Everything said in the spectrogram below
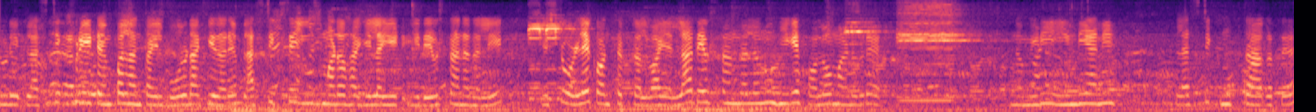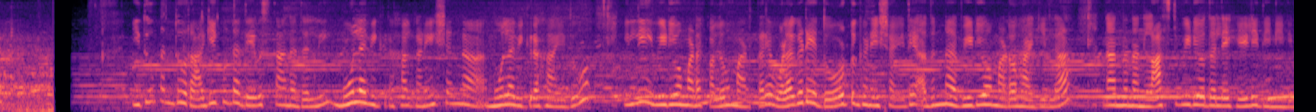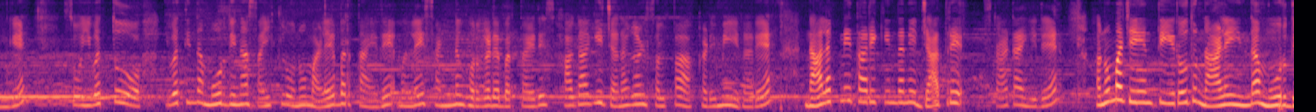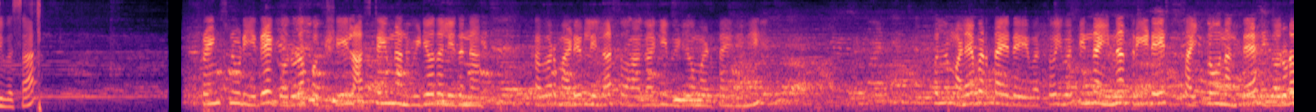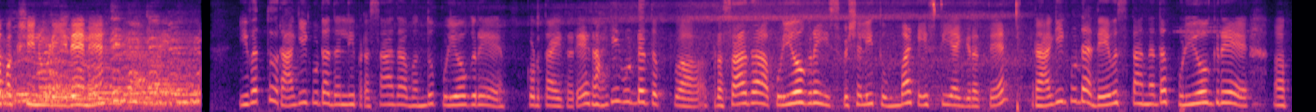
ನೋಡಿ, plastic free temple ಅಂತ ಇಲ್ಲಿ ಬೋರ್ಡ್ ಹಾಕಿದ್ದಾರೆ. ಪ್ಲಾಸ್ಟಿಕ್ಸೇ ಯೂಸ್ ಮಾಡೋ ಹಾಗಿಲ್ಲ ಈ ಈ ದೇವಸ್ಥಾನದಲ್ಲಿ. ಎಷ್ಟು ಒಳ್ಳೆ ಕಾನ್ಸೆಪ್ಟ್ ಅಲ್ವಾ? ಎಲ್ಲ ದೇವಸ್ಥಾನದಲ್ಲೂ ಹೀಗೆ ಫಾಲೋ ಮಾಡಿದ್ರೆ ನಮ್ಮ ಇಡೀ ಇಂಡಿಯಾನೇ ಪ್ಲಾಸ್ಟಿಕ್ ಮುಕ್ತ ಆಗುತ್ತೆ. ಇದು ಬಂದು ರಾಗಿಗುಡ್ಡ ದೇವಸ್ಥಾನದಲ್ಲಿ ಮೂಲ ವಿಗ್ರಹ, ಗಣೇಶನ ಮೂಲ ವಿಗ್ರಹ ಇದು. ಇಲ್ಲಿ ವಿಡಿಯೋ ಮಾಡೋಕ್ಕೆ ಅಲೋ ಮಾಡ್ತಾರೆ. ಒಳಗಡೆ ದೊಡ್ಡ ಗಣೇಶ ಇದೆ. ಅದನ್ನು ವಿಡಿಯೋ ಮಾಡೋ ಹಾಗಿಲ್ಲ. ನಾನು ನನ್ನ ಲಾಸ್ಟ್ ವಿಡಿಯೋದಲ್ಲೇ ಹೇಳಿದ್ದೀನಿ ನಿಮಗೆ. ಸೊ ಇವತ್ತು, ಇವತ್ತಿಂದ ಮೂರು ದಿನ ಸೈಕ್ಲೋನು ಮಳೆ ಬರ್ತಾ ಇದೆ. ಮಳೆ ಸಣ್ಣಗೆ ಹೊರಗಡೆ ಬರ್ತಾ ಇದೆ. ಹಾಗಾಗಿ ಜನಗಳು ಸ್ವಲ್ಪ ಕಡಿಮೆ ಇದ್ದಾರೆ ನಾಲ್ಕನೇ ತಾರೀಕಿಂದನೇ ಜಾತ್ರೆ ಸ್ಟಾರ್ಟ್ ಆಗಿದೆ. ಹನುಮ ಜಯಂತಿ ಇರೋದು ನಾಳೆಯಿಂದ ಮೂರು ದಿವಸ. ಫ್ರೆಂಡ್ಸ್ ನೋಡಿ, ಇದೆ ಗರುಡ ಪಕ್ಷಿ. ಲಾಸ್ಟ್ ಟೈಮ್ ನಾನು ವಿಡಿಯೋದಲ್ಲಿ ಇದನ್ನು ಕವರ್ ಮಾಡಿರಲಿಲ್ಲ ಸೊ ಹಾಗಾಗಿ ವಿಡಿಯೋ ಮಾಡ್ತಾ ಇದ್ದೀನಿ. ಫುಲ್ ಮಳೆ ಬರ್ತಾ ಇದೆ ಇವತ್ತು. ಇವತ್ತಿಂದ ಇನ್ನೂ ತ್ರೀ ಡೇಸ್ ಸೈಕ್ಲೋನ್ ಅಂತೆ. ಗರುಡ ಪಕ್ಷಿ ನೋಡಿ ಇದೇನೆ. ಇವತ್ತು ರಾಗಿಗುಡ್ಡದಲ್ಲಿ ಪ್ರಸಾದ ಬಂದು ಪುಳಿಯೋಗರೆ ಕೊಡ್ತಾ ಇದ್ದಾರೆ. ರಾಗಿಗುಡ್ಡದ ಪ್ರಸಾದ ಪುಳಿಯೋಗರೆ ಎಸ್ಪೆಷಲಿ ತುಂಬ ಟೇಸ್ಟಿಯಾಗಿರುತ್ತೆ ರಾಗಿಗುಡ್ಡ ದೇವಸ್ಥಾನದ ಪುಳಿಯೋಗರೆ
